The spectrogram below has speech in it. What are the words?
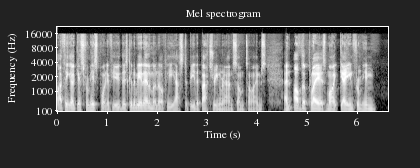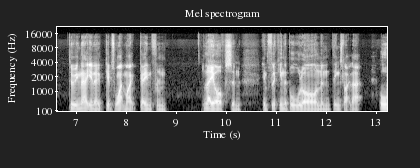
I think, I guess, from his point of view, there's going to be an element of he has to be the battering ram sometimes, and other players might gain from him doing that. You know, Gibbs White might gain from layoffs and him flicking the ball on and things like that. Or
